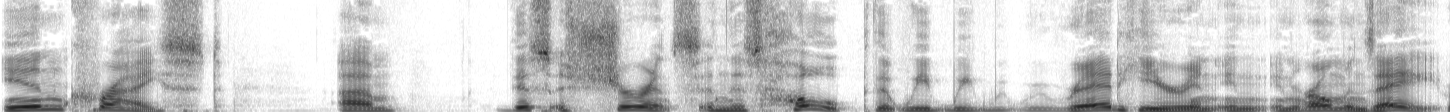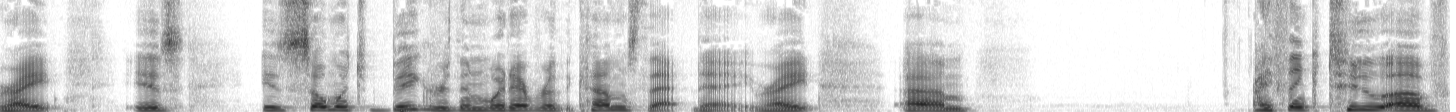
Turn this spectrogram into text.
in Christ. Um, this assurance and this hope that we, we, we read here in, in, in Romans 8, right, is, is so much bigger than whatever that comes that day, right? Um, I think too of,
